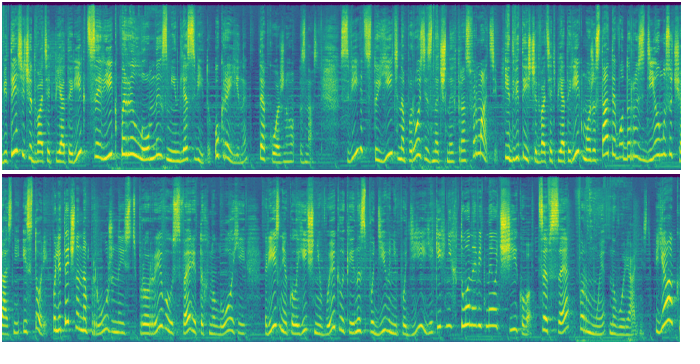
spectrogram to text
2025 рік це рік переломних змін для світу, України та кожного з нас. Світ стоїть на порозі значних трансформацій, і 2025 рік може стати водорозділом у сучасній історії. Політична напруженість, прориви у сфері технологій, різні екологічні виклики і несподівані події, яких ніхто навіть не очікував. Це все формує нову реальність. Як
